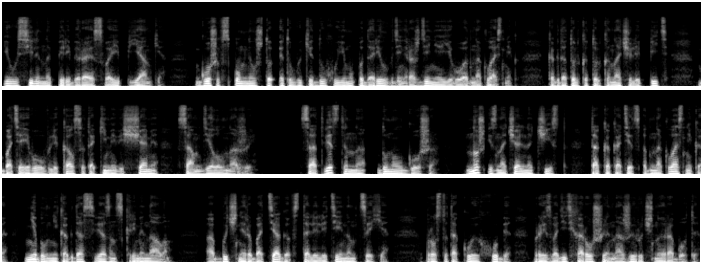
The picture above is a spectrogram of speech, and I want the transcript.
и, усиленно перебирая свои пьянки, Гоша вспомнил, что эту выкидуху ему подарил в день рождения его одноклассник. Когда только-только начали пить, батя его увлекался такими вещами, сам делал ножи. Соответственно, думал Гоша, Нож изначально чист, так как отец одноклассника не был никогда связан с криминалом. Обычный работяга в сталелитейном цехе. Просто такое хобби — производить хорошие ножи ручной работы.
